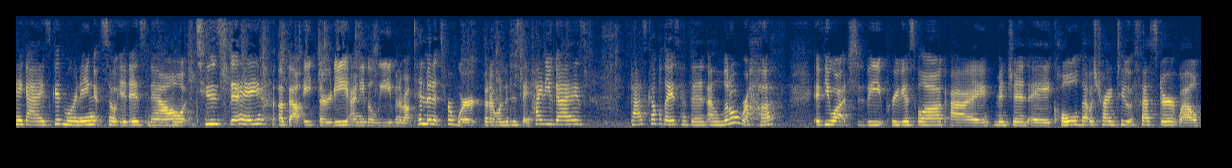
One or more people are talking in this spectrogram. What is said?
Hey guys, good morning. So it is now Tuesday, about 8.30. I need to leave in about 10 minutes for work, but I wanted to say hi to you guys. The past couple days have been a little rough. If you watched the previous vlog, I mentioned a cold that was trying to fester. Well,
